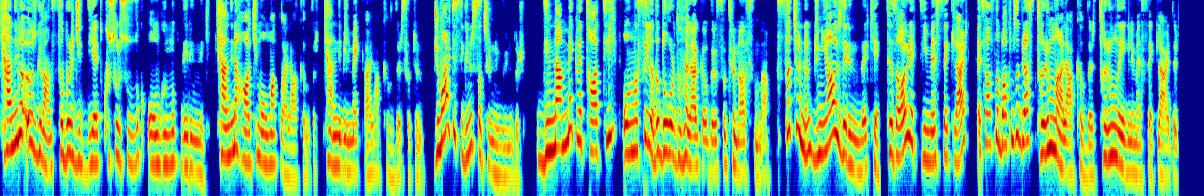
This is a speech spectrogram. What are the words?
Kendine özgüven, sabır, ciddiyet, kusursuzluk, olgunluk, derinlik, kendine hakim olmakla alakalıdır. Kendini bilmekle alakalıdır Satürn. Cumartesi günü Satürn'ün günüdür dinlenmek ve tatil olmasıyla da doğrudan alakalıdır Satürn aslında. Satürn'ün dünya üzerindeki tezahür ettiği meslekler esasında baktığımızda biraz tarımla alakalıdır. Tarımla ilgili mesleklerdir.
